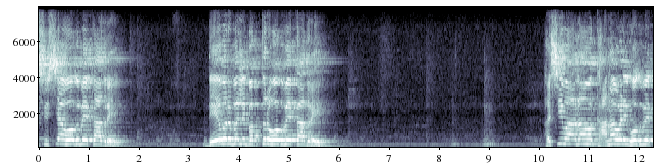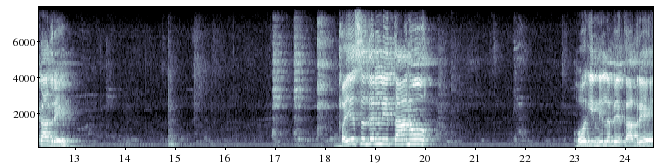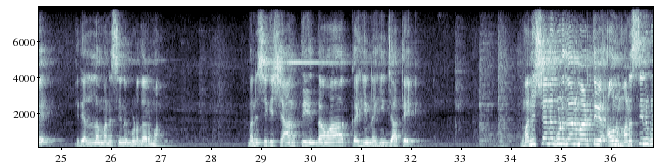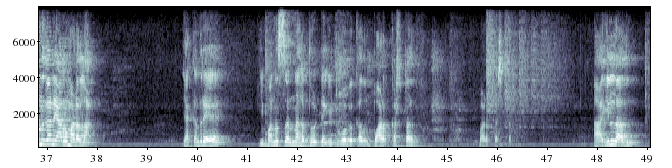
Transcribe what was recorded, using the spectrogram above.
ಶಿಷ್ಯ ಹೋಗಬೇಕಾದ್ರೆ, ದೇವರ ಬಳಿ ಭಕ್ತರು ಹೋಗಬೇಕಾದ್ರೆ, ಹಸಿವಾದ ಖಾನಾವಳಿಗೆ ಹೋಗಬೇಕಾದ್ರೆ, ಬಯಸದಲ್ಲಿ ತಾನು ಹೋಗಿ ನಿಲ್ಲಬೇಕಾದ್ರೆ, ಇದೆಲ್ಲ ಮನಸ್ಸಿನ ಗುಣಧರ್ಮ. ಮನಸ್ಸಿಗೆ ಶಾಂತಿ ಇದ್ದವ, ಕಹಿ ನಹಿ ಜಾತೆ. ಮನುಷ್ಯನ ಗುಣಗಾನ ಮಾಡ್ತೀವಿ, ಅವನ ಮನಸ್ಸಿನ ಗುಣಗಾನ ಯಾರೂ ಮಾಡಲ್ಲ. ಯಾಕಂದರೆ, ಈ ಮನಸ್ಸನ್ನು ಹತೋಟಿಯಾಗಿ ಇಟ್ಕೋಬೇಕಾದ್ರೆ ಭಾಳ ಕಷ್ಟ ಅದು. ಭಾಳ ಕಷ್ಟ. ಆಗಿಲ್ಲ ಅದು.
